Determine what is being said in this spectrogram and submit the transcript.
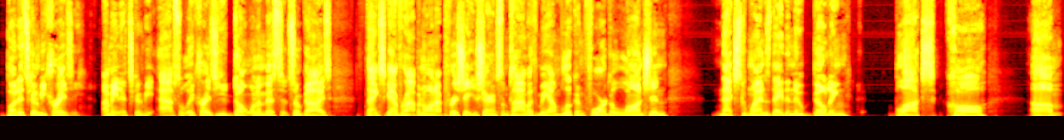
but it's going to be crazy. I mean, it's going to be absolutely crazy. You don't want to miss it. So, guys, thanks again for hopping on. I appreciate you sharing some time with me. I'm looking forward to launching next Wednesday the new building blocks call. Um,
